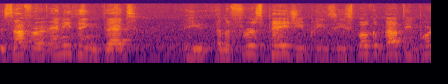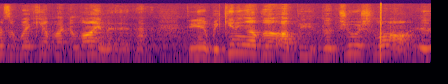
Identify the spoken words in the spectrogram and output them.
it's not for anything that he, on the first page, he, he spoke about the importance of waking up like a lion. The beginning of the, of the, the Jewish law is,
